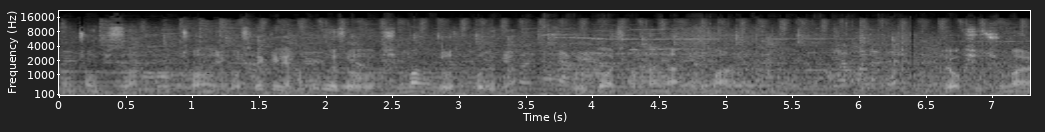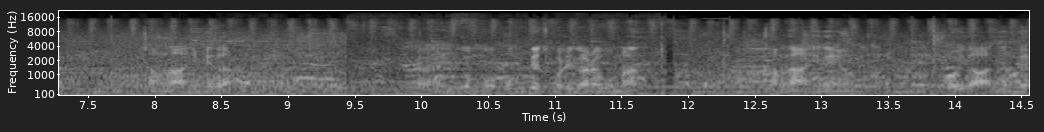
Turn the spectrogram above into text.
엄청 비싼 거. 저는 이거 세개 한국에서 10만 원 주고 샀거든요. 물가가 장난이 아니구만. 역시 주말 장난 아닙니다. 야, 이건 뭐 홍대 저리 가라고만. 장난 아니네요. 거의 다 왔는데.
